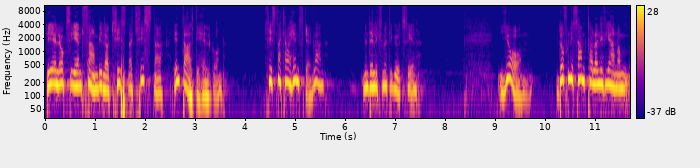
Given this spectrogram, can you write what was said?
Det gäller också att ge en sann bild av kristna. Kristna är inte alltid helgon. Kristna kan vara hemska ibland, men det är liksom inte Guds fel. Ja, då får ni samtala lite grann om,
